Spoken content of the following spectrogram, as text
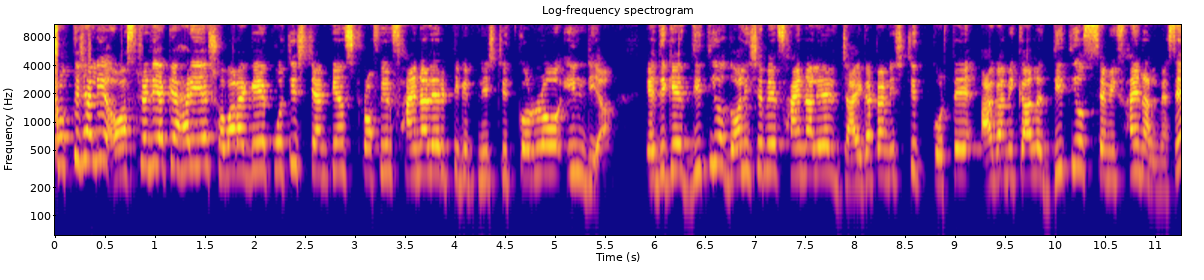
শক্তিশালী অস্ট্রেলিয়াকে হারিয়ে সবার আগে পঁচিশ চ্যাম্পিয়ন্স ট্রফির ফাইনালের টিকিট নিশ্চিত করল ইন্ডিয়া। এদিকে দ্বিতীয় দল হিসেবে ফাইনালের জায়গাটা নিশ্চিত করতে আগামীকাল দ্বিতীয় সেমিফাইনাল ম্যাচে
